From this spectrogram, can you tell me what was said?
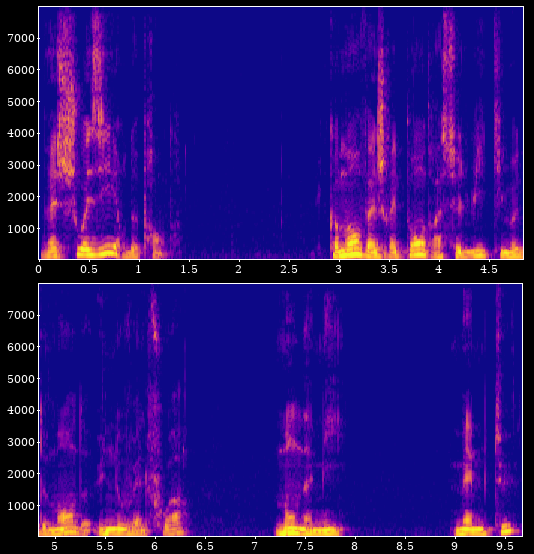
Vais-je choisir de prendre? Comment vais-je répondre à celui qui me demande une nouvelle fois Mon ami, m'aimes-tu?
